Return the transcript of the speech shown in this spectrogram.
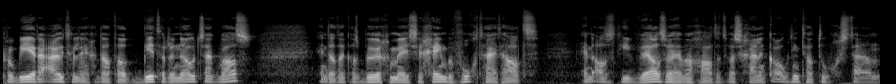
proberen uit te leggen dat dat bittere noodzaak was. En dat ik als burgemeester geen bevoegdheid had. En als ik die wel zou hebben gehad, het waarschijnlijk ook niet had toegestaan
